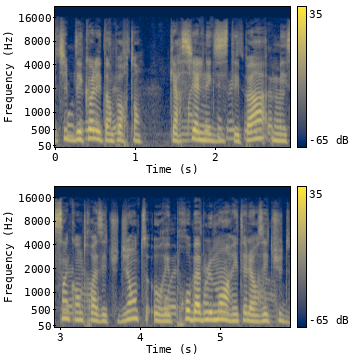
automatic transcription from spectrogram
type d'école est important. Car si elle n'existait pas, mes 53 étudiantes auraient probablement arrêté leurs études.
